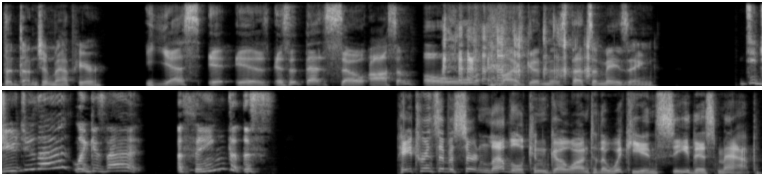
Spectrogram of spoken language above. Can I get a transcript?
the dungeon map here? Yes, it is. Isn't that so awesome? Oh my goodness, that's amazing. Did you do that? Like, is that a thing that this patrons of a certain level can go onto the wiki and see this map,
